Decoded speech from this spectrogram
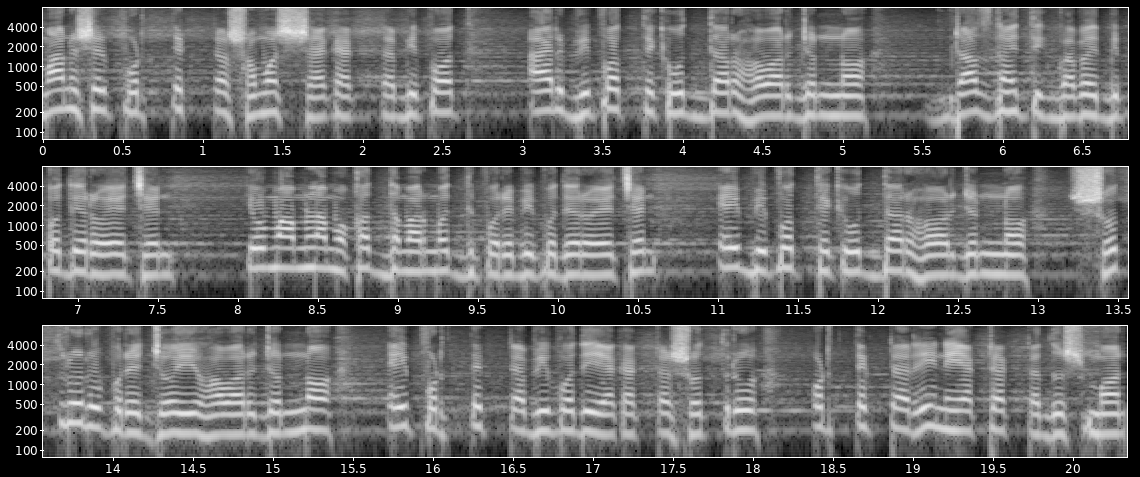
মানুষের প্রত্যেকটা সমস্যা এক একটা বিপদ, আর বিপদ থেকে উদ্ধার হওয়ার জন্য রাজনৈতিকভাবে বিপদে রয়েছেন। কেউ মামলা মোকদ্দমার মধ্যে পড়ে বিপদে রয়েছেন। এই বিপদ থেকে উদ্ধার হওয়ার জন্য, শত্রুর উপরে জয়ী হওয়ার জন্য এই প্রত্যেকটা বিপদে এক একটা শত্রু, প্রত্যেকটা ঋণে একটা একটা দুশ্মন।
